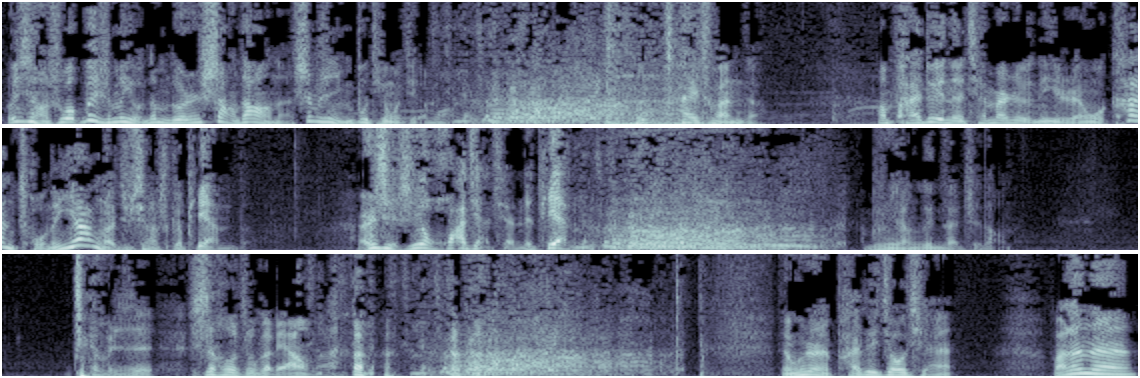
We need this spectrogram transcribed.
我就想说，为什么有那么多人上当呢？是不是你们不听我节目？我拆穿他，啊，排队呢，前面就有那个人，我看瞅那样啊，就像是个骗子，而且是要花假钱的骗子。不说杨哥，你咋知道呢？这不是事后诸葛亮吗？怎么回事？排队交钱，完了呢？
